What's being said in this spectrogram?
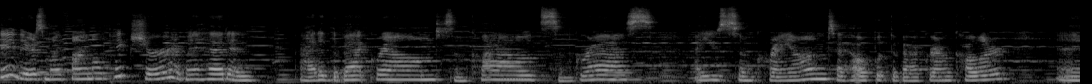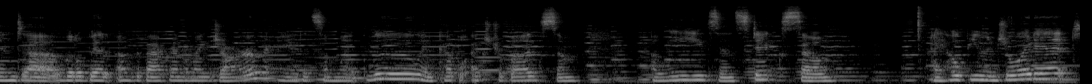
Okay, there's my final picture. I went ahead and added the background, some clouds, some grass. I used some crayon to help with the background color and a little bit of the background of my jar. I added some light blue and a couple extra bugs, some uh, leaves and sticks. So I hope you enjoyed it.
